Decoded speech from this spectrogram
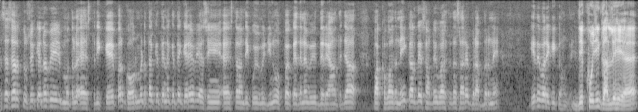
ਅੱਛਾ ਸਰ ਤੁਸੀਂ ਕਹਿੰਦੇ ਵੀ ਮਤਲਬ ਇਸ ਤਰੀਕੇ ਪਰ ਗਵਰਨਮੈਂਟ ਤਾਂ ਕਿਤੇ ਨਾ ਕਿਤੇ ਕਹਿ ਰਹੇ ਵੀ ਅਸੀਂ ਇਸ ਤਰ੍ਹਾਂ ਦੀ ਕੋਈ ਵੀ ਜਿਹਨੂੰ ਆਪਾਂ ਕਹਿੰਦੇ ਨੇ ਵੀ ਦਰਿਆਂਤ ਜਾਂ ਪੱਖਵਾਦ ਨਹੀਂ ਕਰਦੇ ਸਾਡੇ ਵਾਸਤੇ ਤਾਂ ਸਾਰੇ ਬਰਾਬਰ ਨੇ। ਇਹਦੇ ਬਾਰੇ ਕੀ ਕਹੋਗੇ? ਦੇਖੋ ਜੀ ਗੱਲ ਇਹ ਹੈ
